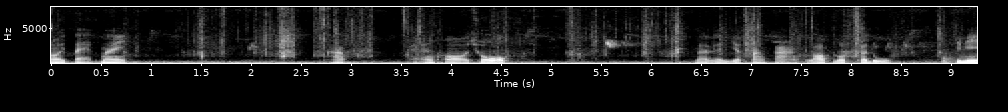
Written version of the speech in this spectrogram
รอยแตกไหมครับ แผงคอโชครายละเอียดต่างๆ รอบรถก็ดู ทีนี้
